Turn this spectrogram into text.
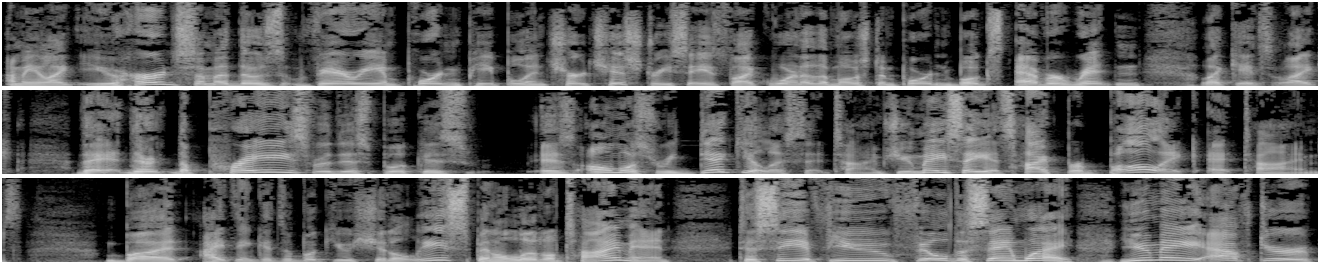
I mean, like you heard some of those very important people in church history say it's like one of the most important books ever written. Like it's like the the praise for this book is is almost ridiculous at times. You may say it's hyperbolic at times, but I think it's a book you should at least spend a little time in to see if you feel the same way. You may after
